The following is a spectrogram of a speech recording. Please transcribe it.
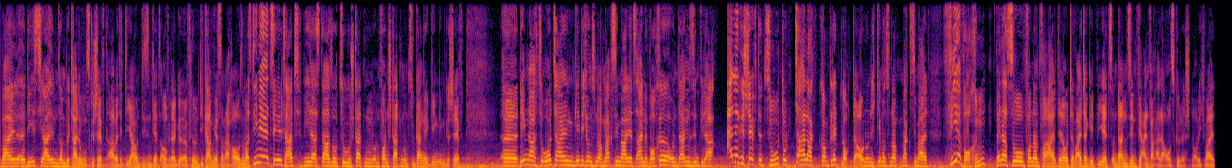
weil äh, die ist ja in so einem Bekleidungsgeschäft, arbeitet die ja und die sind jetzt auch wieder geöffnet und die kam gestern nach Hause. Was die mir erzählt hat, wie das da so zustatten und vonstatten und zugange ging im Geschäft, äh, demnach zu urteilen, gebe ich uns noch maximal jetzt eine Woche und dann sind wieder alle Geschäfte zu, totaler Komplett-Lockdown. Und ich gebe uns noch maximal vier Wochen, wenn das so von einem Verhalten der Leute weitergeht wie jetzt. Und dann sind wir einfach alle ausgelöscht, glaube ich, weil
